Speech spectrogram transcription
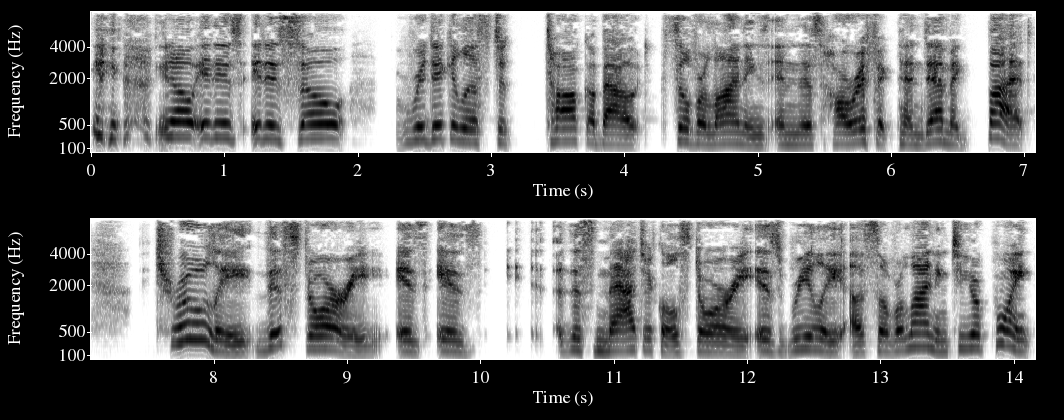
you know, it is it is so ridiculous to talk about silver linings in this horrific pandemic, but truly this story is, is this magical story is really a silver lining. To your point,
